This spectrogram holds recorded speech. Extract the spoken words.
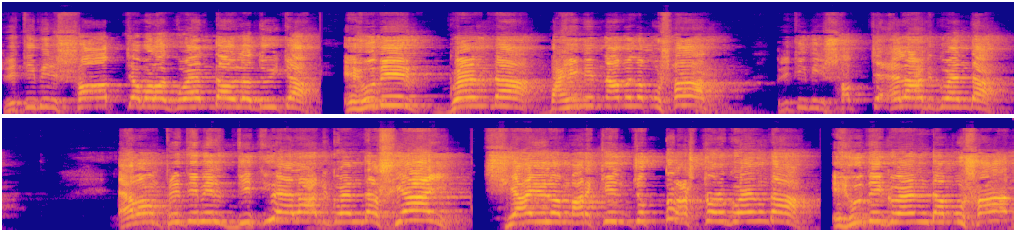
পৃথিবীর সবচেয়ে বড় গোয়েন্দা হলো দুইটা। এহুদির গোয়েন্দা, বাহিনীর নাম হলো মুসাদ। পৃথিবীর সবচেয়ে অ্যালার্ট গোয়েন্দা। এবং পৃথিবীর দ্বিতীয় অ্যালার্ট গোয়েন্দা সিআই সিআই হলো মার্কিন যুক্তরাষ্ট্রের গোয়েন্দা। এহুদি গোয়েন্দা মুসাদ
